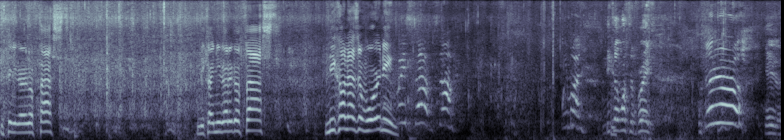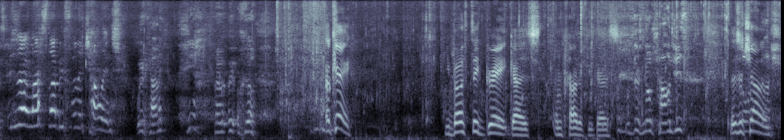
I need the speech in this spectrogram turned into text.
Nikon, you gotta go fast. Nikon, you gotta go fast. Nikon has a warning. Wait, stop, stop. Come on. Nico wants a break. No, no, no, no. Yeah. This is our last stop before the challenge. We're counting? Yeah. Wait, wait, wait, go. Okay. You both did great, guys. I'm proud of you guys. If there's no challenges, There's a Oh, challenge.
